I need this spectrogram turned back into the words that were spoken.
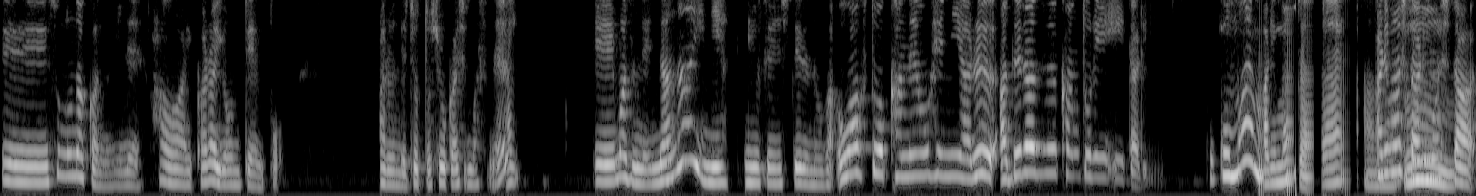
えーその中にね、ハワイから4店舗あるんで、ちょっと紹介しますね。はいえーまずね、7位に入選しているのが、オアフ島カネオヘにあるアデラズカントリーイータリー。ここ前もありましたよね。ありました、ありまし。た。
